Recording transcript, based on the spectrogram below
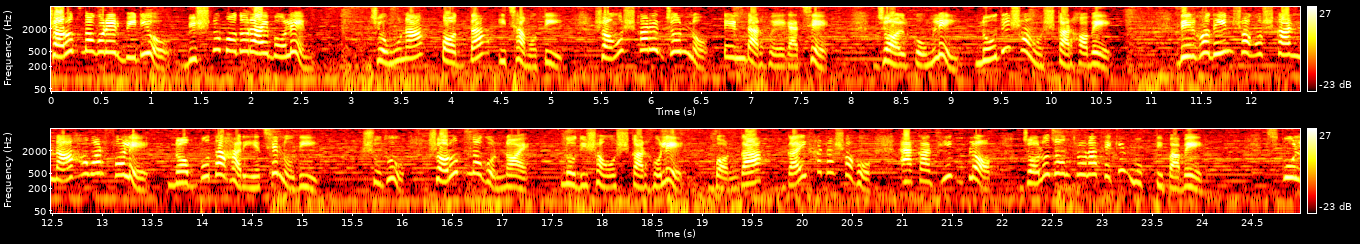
শরৎনগরের বিডিও বিষ্ণুপদ রায় বলেন যমুনা পদ্মা ইছামতি সংস্কারের জন্য টেন্ডার হয়ে গেছে। জল কমলেই নদী সংস্কার হবে। দীর্ঘদিন সংস্কার না হওয়ার ফলে নব্যতা হারিয়েছে নদী। শুধু স্বরূপনগর নয় নদী সংস্কার হলে বনগা, গাইঘাটা সহ একাধিক ব্লক জলযন্ত্রণা থেকে মুক্তি পাবে। স্কুল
